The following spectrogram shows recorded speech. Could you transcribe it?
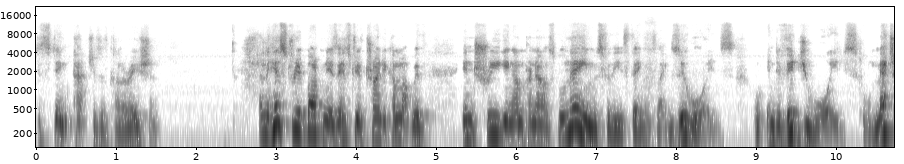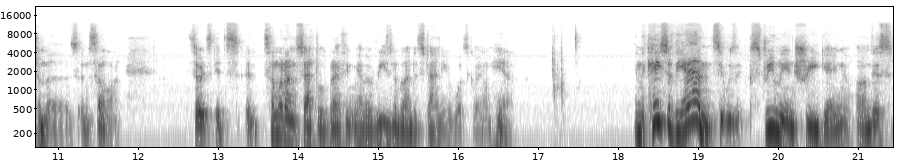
distinct patches of coloration. And the history of botany is a history of trying to come up with intriguing, unpronounceable names for these things like zooids or individuoids or metamers and so on. So it's, it's somewhat unsettled, but I think we have a reasonable understanding of what's going on here. In the case of the ants, it was extremely intriguing. Um, this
